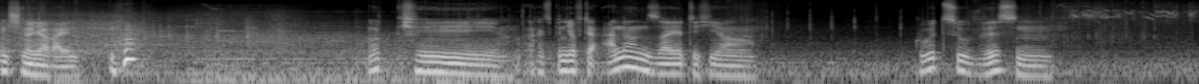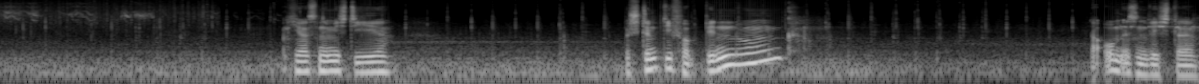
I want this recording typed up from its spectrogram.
Und schnell hier rein. okay. Ach, jetzt bin ich auf der anderen Seite hier. Gut zu wissen. Hier ist nämlich die... Bestimmt die Verbindung. Da oben ist ein Wichtel.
